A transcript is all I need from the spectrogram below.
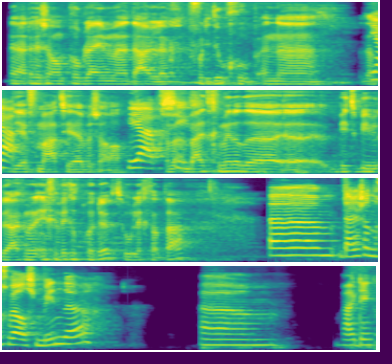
Ja, er is al een probleem uh, duidelijk voor die doelgroep. En dat, ja. die informatie hebben ze al. Ja, precies. bij het gemiddelde B2B-bedrijf met een ingewikkeld product, hoe ligt dat daar? Um, daar is dat nog wel eens minder. Um, maar ik denk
